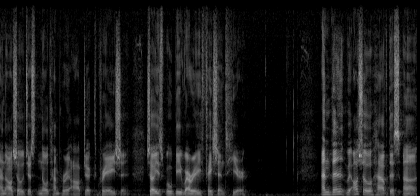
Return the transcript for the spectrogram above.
and also just no temporary object creation. So it will be very efficient here. And then we also have this, uh,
